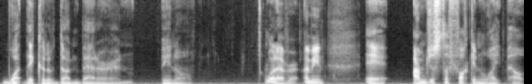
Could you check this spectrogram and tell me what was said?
what they could have done better and you know whatever. I mean, hey, I'm just a fucking white belt.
